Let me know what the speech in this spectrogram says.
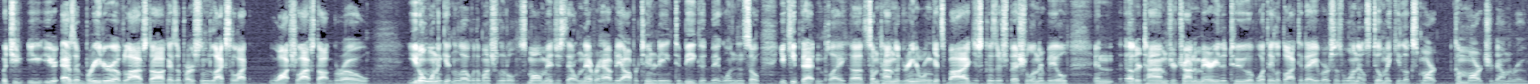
But you, you you as a breeder of livestock, as a person who likes to like watch livestock grow, you don't want to get in love with a bunch of little small midgets that'll never have the opportunity to be good big ones. And so you keep that in play. Uh, sometimes a greener one gets by just because they're special in their build, and other times you're trying to marry the two of what they look like today versus one that'll still make you look smart come March or down the road.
